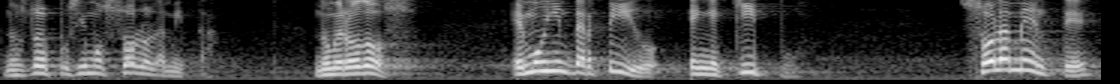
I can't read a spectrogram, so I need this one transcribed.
Nosotros pusimos solo la mitad. Número dos, hemos invertido en equipo, solamente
